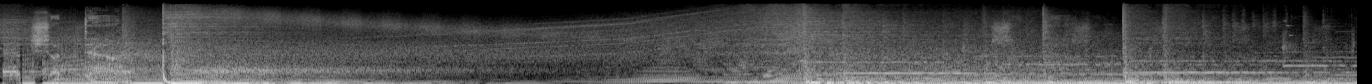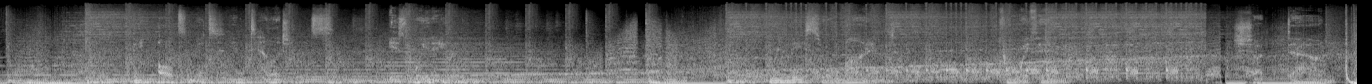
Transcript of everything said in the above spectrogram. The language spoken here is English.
Shut down. The ultimate intelligence is waiting. Release your mind from within. Shut down.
